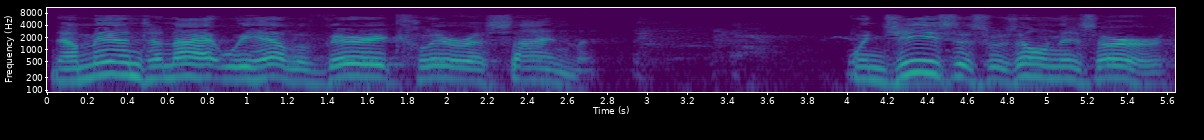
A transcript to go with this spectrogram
Now, men, tonight we have a very clear assignment. When Jesus was on this earth,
